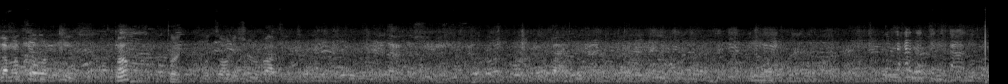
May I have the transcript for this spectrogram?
لا ما تصورنيش. آه طيب. ما تصورنيش أنا بعد كل حاجة كانت عندي.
